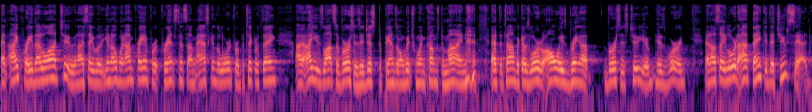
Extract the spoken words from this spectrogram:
And I pray that a lot too. And I say, well, you know, when I'm praying for, for instance, I'm asking the Lord for a particular thing. I, I use lots of verses. It just depends on which one comes to mind at the time because Lord will always bring up verses to you, His Word. And I'll say, Lord, I thank you that you said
